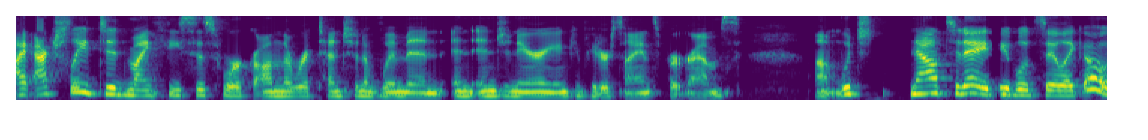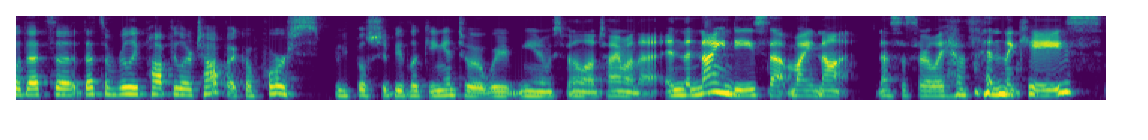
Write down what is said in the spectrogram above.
I actually did my thesis work on the retention of women in engineering and computer science programs. Um, which now today people would say like, oh, that's a that's a really popular topic. Of course, people should be looking into it. We you know we spend a lot of time on that. In the '90s, that might not necessarily have been the case,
